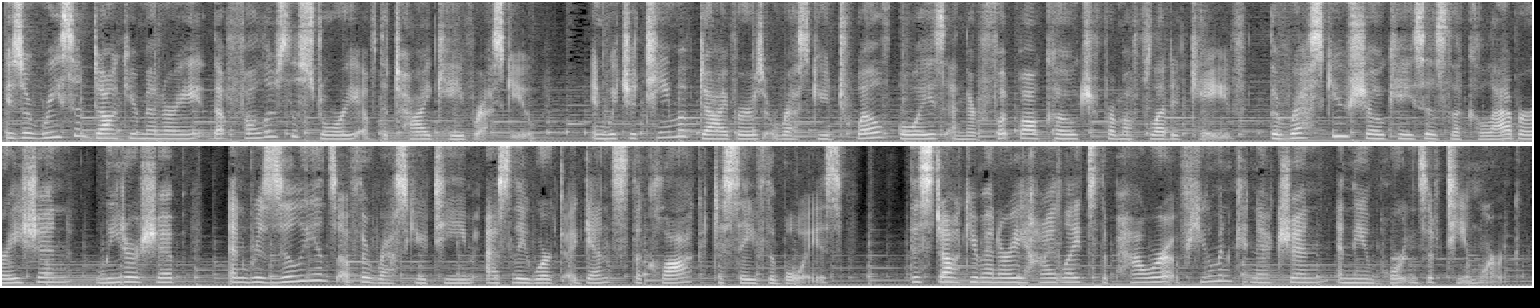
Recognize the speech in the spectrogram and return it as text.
is a recent documentary that follows the story of the Thai Cave Rescue, in which a team of divers rescued 12 boys and their football coach from a flooded cave. The rescue showcases the collaboration, leadership, and resilience of the rescue team as they worked against the clock to save the boys. This documentary highlights the power of human connection and the importance of teamwork.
